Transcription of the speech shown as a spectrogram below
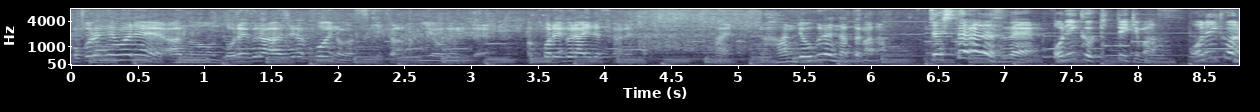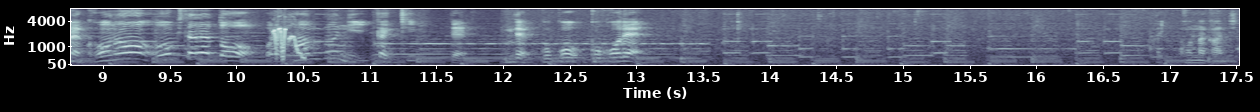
ここら辺はねあのどれぐらい味が濃いのが好きかによるんで。これぐらいですかね。はい。半量ぐらいになったかな。じゃあしたらですねお肉切っていきます。お肉はねこの大きさだとこれ半分に1回切ってでここここで。はいこんな感じ。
